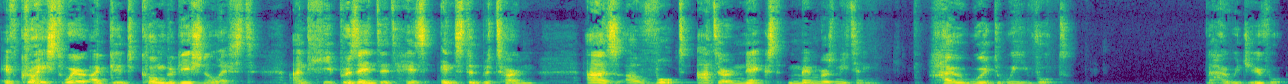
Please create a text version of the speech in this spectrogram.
If Christ were a good congregationalist and he presented his instant return as a vote at our next members' meeting, how would we vote? How would you vote?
